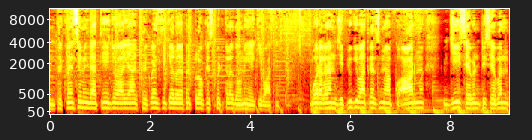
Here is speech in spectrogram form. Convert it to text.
फ्रिक्वेंसी मिल जाती है, जो या फ्रिक्वेंसी कह लो या फिर क्लॉक स्पीड कह लो, दोनों एक ही बात है। और अगर हम जीपीयू की बात करें, इसमें आपको ARM G seventy seven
